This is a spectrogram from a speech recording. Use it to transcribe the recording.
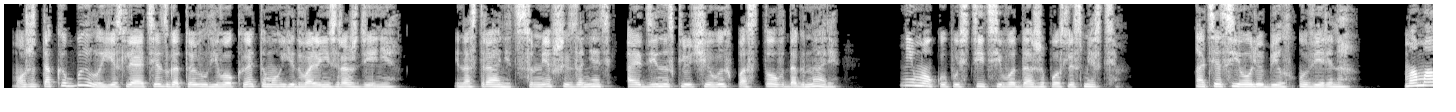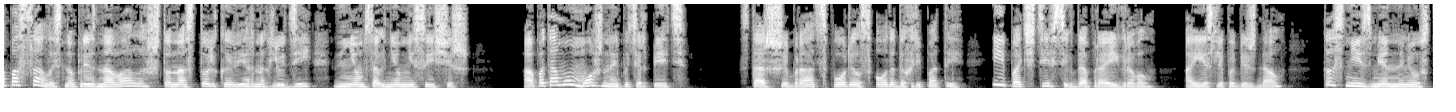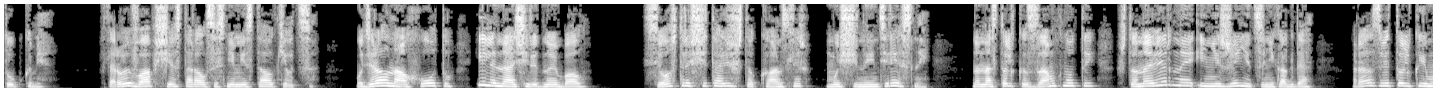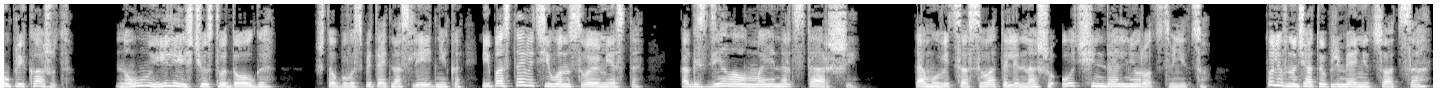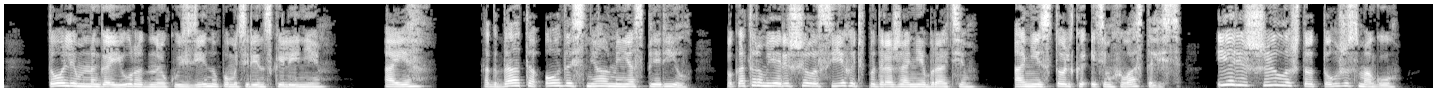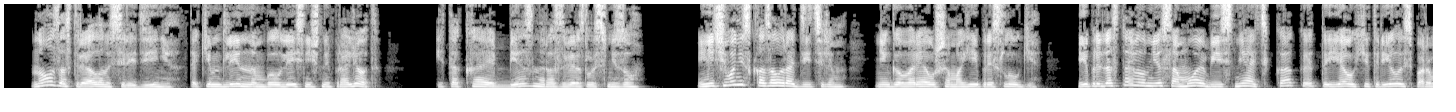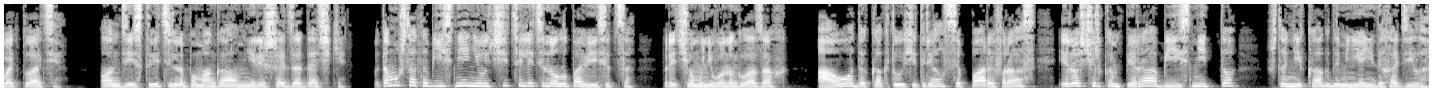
Может, так и было, если отец готовил его к этому едва ли не с рождения. Иностранец, сумевший занять один из ключевых постов в Дагнаре, не мог упустить его даже после смерти. Отец его любил, уверена. Мама опасалась, но признавала, что настолько верных людей днем с огнем не сыщешь, а потому можно и потерпеть. Старший брат спорил с Ода до хрипоты и почти всегда проигрывал, а если побеждал, то с неизменными уступками. Второй вообще старался с ним не сталкиваться, удирал на охоту или на очередной бал. Сестры считали, что канцлер — мужчина интересный, но настолько замкнутый, что, наверное, и не женится никогда, разве только ему прикажут. Ну, или из чувства долга, чтобы воспитать наследника и поставить его на свое место, как сделал Мейнард-старший. Тому ведь сосватали нашу очень дальнюю родственницу. То ли внучатую племянницу отца, то ли многоюродную кузину по материнской линии. А я... Когда-то Ода снял меня с перил, по которым я решила съехать в подражание братьям. Они столько этим хвастались, и я решила, что тоже смогу. но застряла на середине, таким длинным был лестничный пролет, и такая бездна разверзлась внизу. И ничего не сказал родителям, не говоря уж о моей прислуге, и предоставил мне самой объяснять, как это я ухитрилась порвать платье. Он действительно помогал мне решать задачки, потому что от объяснений учителя тянуло повеситься, причем у него на глазах. А Ода как-то ухитрялся парой фраз и росчерком пера объяснить то, что никак до меня не доходило.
